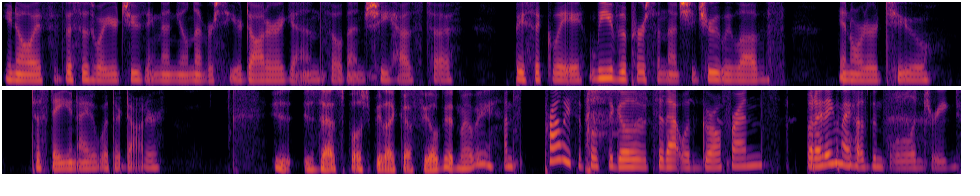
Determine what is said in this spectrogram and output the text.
you know, if this is what you're choosing, then you'll never see your daughter again. So then she has to basically leave the person that she truly loves in order to to stay united with her daughter. Is, is that supposed to be like a feel good movie? I'm probably supposed to go to that with girlfriends, but I think my husband's a little intrigued.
